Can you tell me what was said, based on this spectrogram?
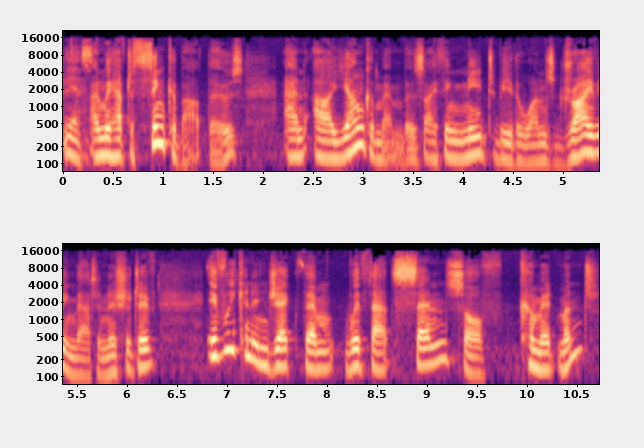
Yes. And we have to think about those. And our younger members, I think, need to be the ones driving that initiative. If we can inject them with that sense of commitment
